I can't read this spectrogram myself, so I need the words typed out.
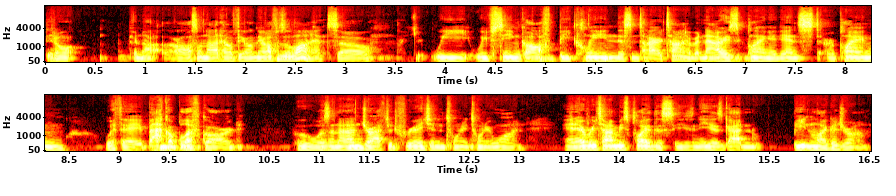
they don't. They're not. Are also not healthy on the offensive line. So we we've seen Goff be clean this entire time, but now he's playing against or playing with a backup left guard who was an undrafted free agent in 2021. And every time he's played this season, he has gotten beaten like a drum.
